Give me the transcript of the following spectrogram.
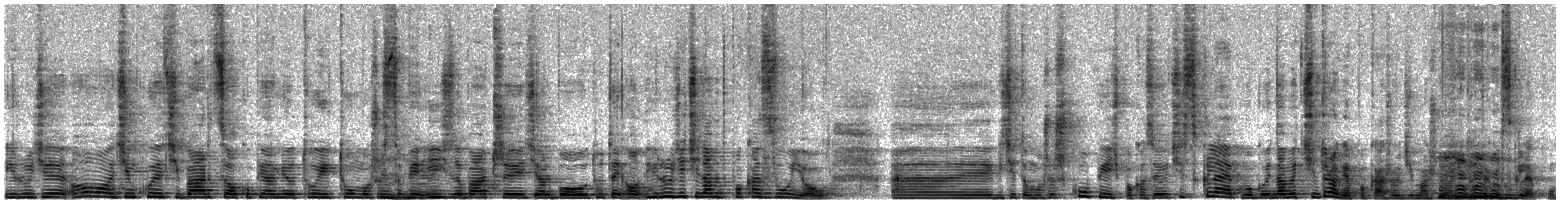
I ludzie, o, dziękuję Ci bardzo, kupiłam ją tu i tu, możesz sobie iść zobaczyć, albo tutaj, o, i ludzie Ci nawet pokazują, e, gdzie to możesz kupić, pokazują Ci sklep, mogą, nawet Ci drogę pokażą, gdzie masz dojść do tego sklepu.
